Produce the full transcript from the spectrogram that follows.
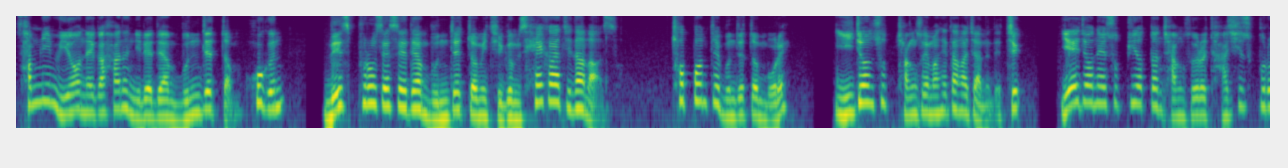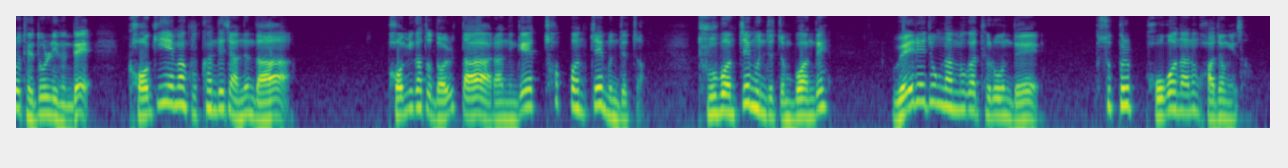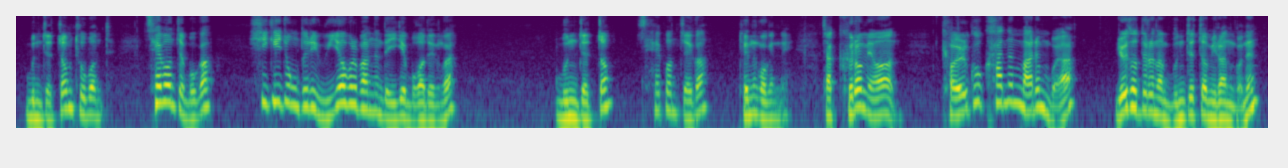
삼림위원회가 하는 일에 대한 문제점 혹은 this 프로세스에 대한 문제점이 지금 세 가지나 나왔어. 첫 번째 문제점 뭐래? 이전 숲 장소에만 해당하지 않는데 즉 예전에 숲이었던 장소를 다시 숲으로 되돌리는데 거기에만 국한되지 않는다. 범위가 더 넓다라는 게 첫 번째 문제점. 두 번째 문제점 뭐한데? 외래종 나무가 들어온데 숲을 복원하는 과정에서 문제점 두 번째. 세 번째 뭐가? 희귀종들이 위협을 받는데 이게 뭐가 되는 거야? 문제점 세 번째가 되는 거겠네. 자, 그러면 결국 하는 말은 뭐야? 여기서 드러난 문제점이라는 거는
